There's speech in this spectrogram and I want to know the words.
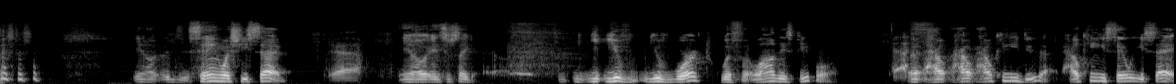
you know, saying what she said. Yeah. You know, it's just like you've you've worked with a lot of these people. Yes. Uh, how how how can you do that? How can you say what you say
